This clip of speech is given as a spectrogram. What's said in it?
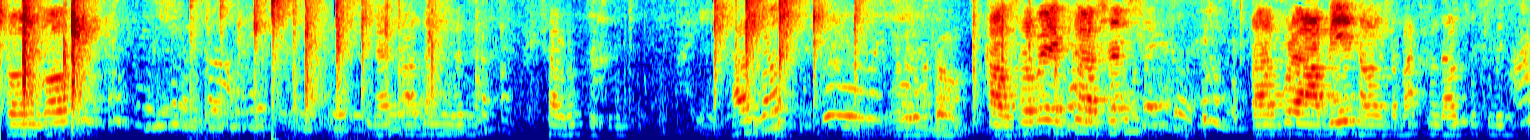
সর্ব দাও চোখ দিচ্ছি।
